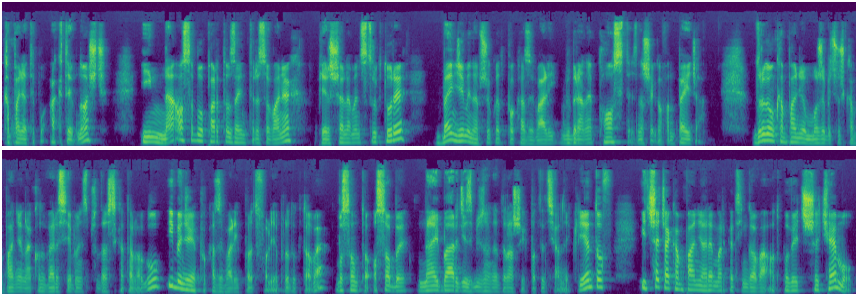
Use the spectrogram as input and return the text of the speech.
kampania typu aktywność i na osoby oparte o zainteresowaniach, pierwszy element struktury, będziemy na przykład pokazywali wybrane posty z naszego fanpage'a. Drugą kampanią może być już kampania na konwersję bądź sprzedaż z katalogu i będziemy pokazywali portfolio produktowe, bo są to osoby najbardziej zbliżone do naszych potencjalnych klientów. I trzecia kampania remarketingowa odpowie trzeciemu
